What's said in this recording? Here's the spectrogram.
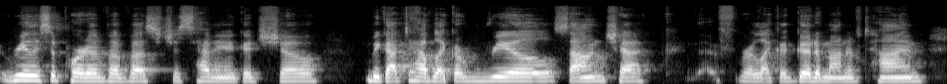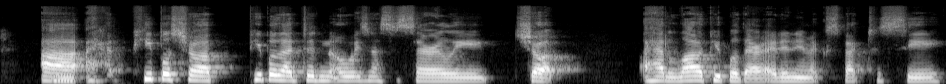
really supportive of us just having a good show. We got to have like a real sound check for like a good amount of time. Uh, mm-hmm. I had people show up, people that didn't always necessarily show up. I had a lot of people there I didn't even expect to see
